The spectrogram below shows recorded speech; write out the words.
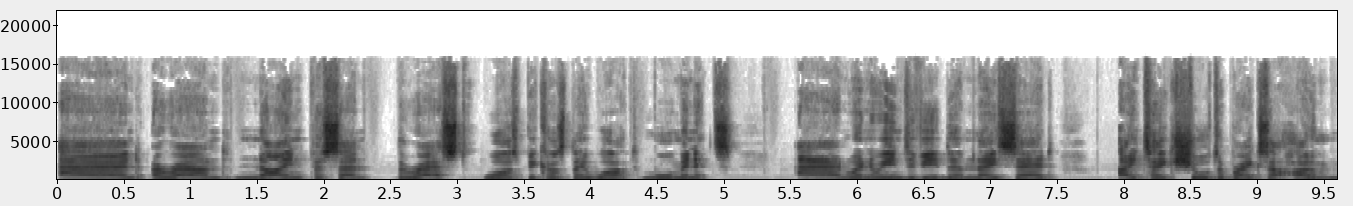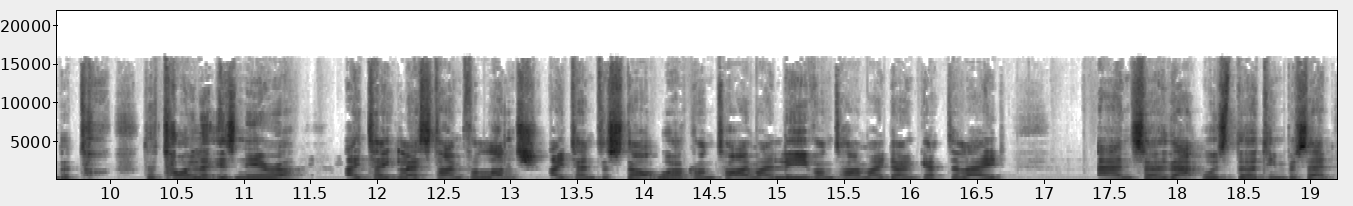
And around 9%, the rest was because they worked more minutes. And when we interviewed them, they said, I take shorter breaks at home. The, to- the toilet is nearer. I take less time for lunch. I tend to start work on time. I leave on time. I don't get delayed. And so that was 13%.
